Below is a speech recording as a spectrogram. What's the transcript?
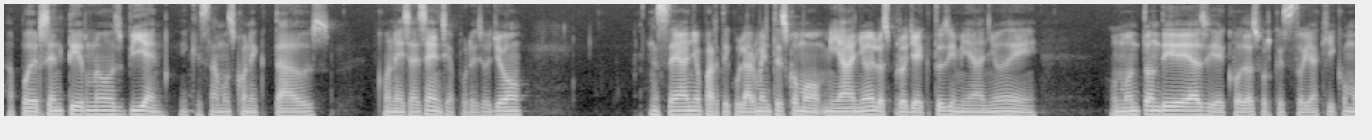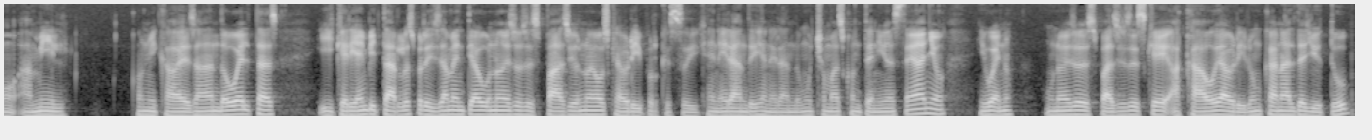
a poder sentirnos bien y que estamos conectados con esa esencia. Por eso yo, este año particularmente es como mi año de los proyectos y mi año de un montón de ideas y de cosas porque estoy aquí como a mil con mi cabeza dando vueltas y quería invitarlos precisamente a uno de esos espacios nuevos que abrí porque estoy generando y generando mucho más contenido este año y bueno, uno de esos espacios es que acabo de abrir un canal de YouTube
